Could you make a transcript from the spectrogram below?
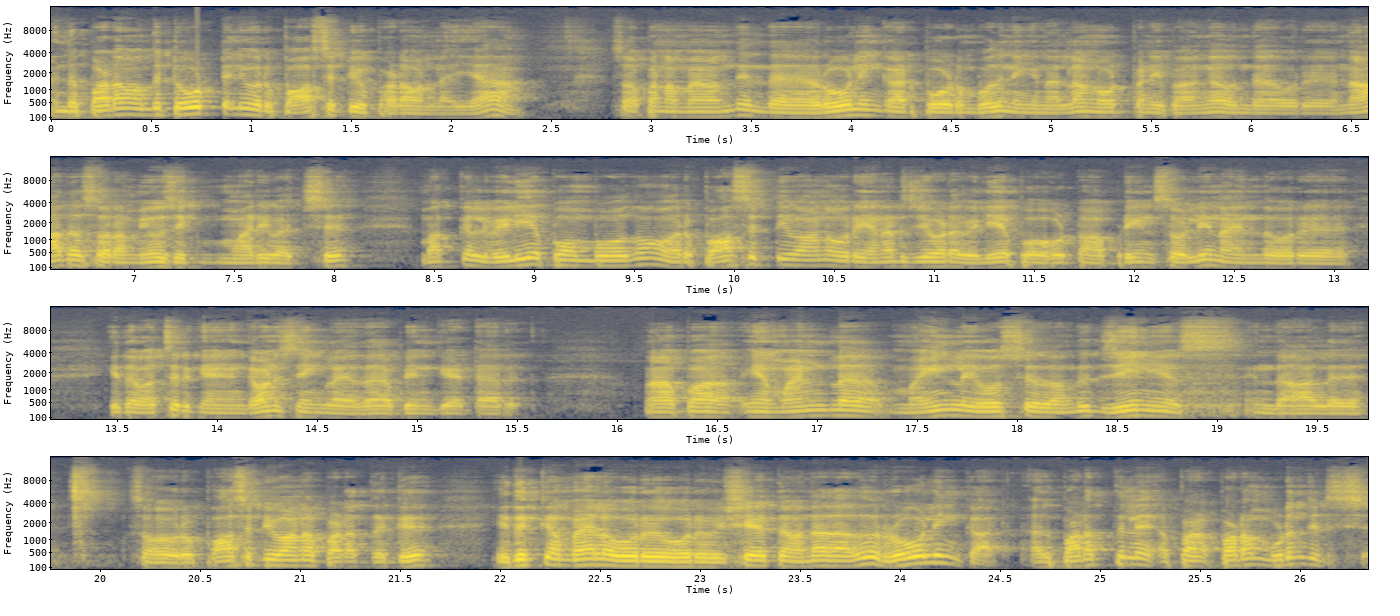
இந்த படம் வந்து டோட்டலி ஒரு பாசிட்டிவ் படம் இல்லையா ஸோ அப்போ நம்ம வந்து இந்த ரோலிங் கார்டு போடும்போது நீங்கள் நல்லா நோட் பண்ணிப்பாங்க இந்த ஒரு நாதஸ்வரம் மியூசிக் மாதிரி வச்சு மக்கள் வெளியே போகும்போதும் ஒரு பாசிட்டிவான ஒரு எனர்ஜியோட வெளியே போகட்டும் அப்படின்னு சொல்லி நான் இந்த ஒரு இதை வச்சுருக்கேன். கவனிச்சிங்களா இதை அப்படின்னு கேட்டார். நான் அப்போ என் மைண்டில் மைண்டில் யோசிச்சது வந்து ஜீனியஸ் இந்த ஆள். ஸோ ஒரு பாசிட்டிவான படத்துக்கு இதுக்கு மேலே ஒரு ஒரு விஷயத்த வந்து அதாவது ரோலிங் கார்டு அது படத்தில் ப படம் முடிஞ்சிடுச்சு.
